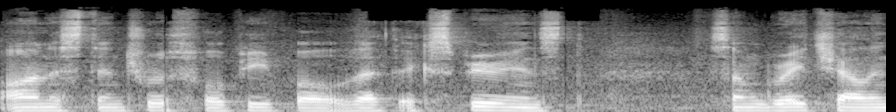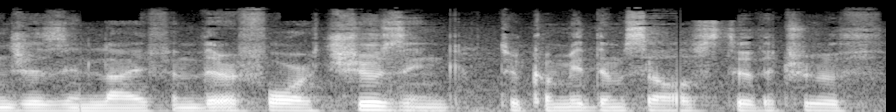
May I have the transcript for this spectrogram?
honest and truthful people that experienced some great challenges in life and therefore choosing to commit themselves to the truth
